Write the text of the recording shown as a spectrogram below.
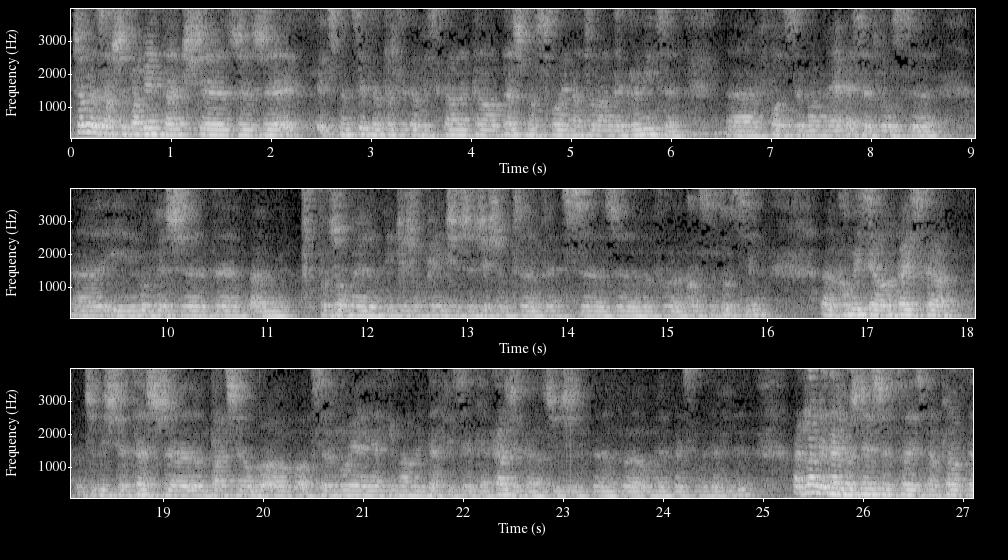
trzeba zawsze pamiętać, e, że, że ekspensywna polityka fiskalna to też ma swoje naturalne granice. W Polsce mamy SRWS i również te poziomy 55-60 w Konstytucji. Komisja Europejska Oczywiście też bacznie obserwuję, jaki mamy deficyt, jak każdy kraj oczywiście w Unii Europejskiej ma deficyt. A dla mnie najważniejsze to jest naprawdę,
